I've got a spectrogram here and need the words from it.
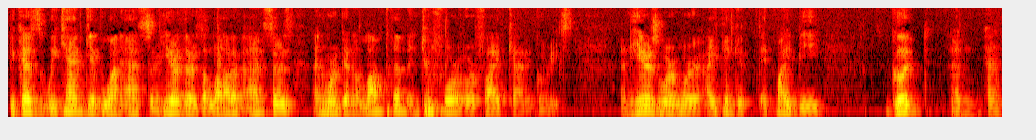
because we can't give one answer. Here there's a lot of answers and we're going to lump them into four or five categories. And here's where we're, I think it, it might be good and, and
